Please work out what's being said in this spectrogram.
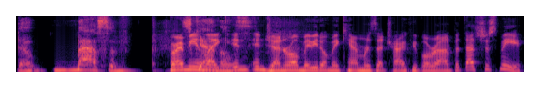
the massive. Or I mean, scandals. like in, in general, maybe don't make cameras that track people around, but that's just me.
